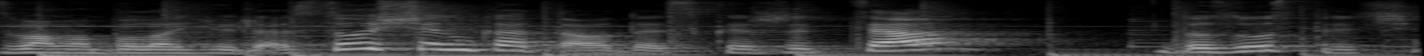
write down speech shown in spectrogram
З вами була Юлія Сущенка та Одеське життя. До зустрічі!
